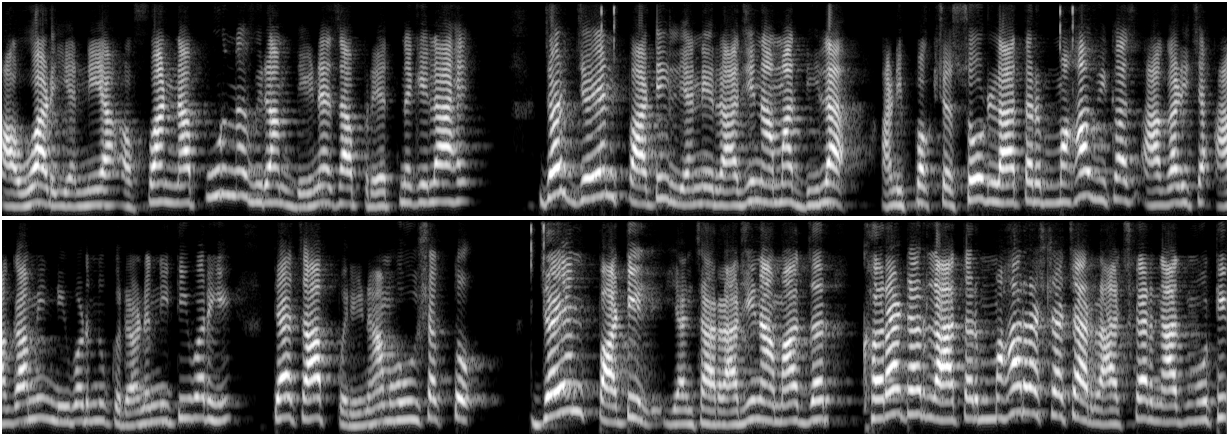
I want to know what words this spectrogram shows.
आव्हाड यांनी या अफवांना पूर्ण विराम देण्याचा प्रयत्न केला आहे. जर जयंत पाटील यांनी राजीनामा दिला आणि पक्ष सोडला तर महाविकास आघाडीच्या आगामी निवडणूक रणनीतीवरही त्याचा परिणाम होऊ शकतो. जयंत पाटील यांचा राजीनामा जर खरा ठरला तर महाराष्ट्राच्या राजकारणात मोठी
